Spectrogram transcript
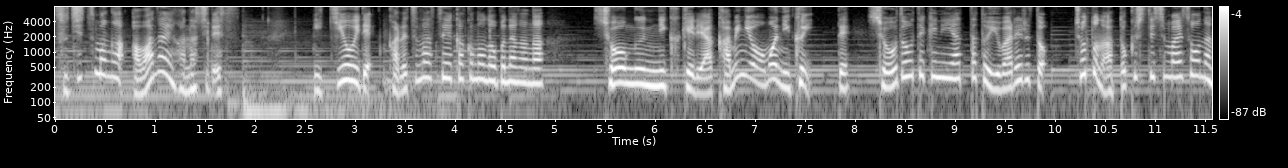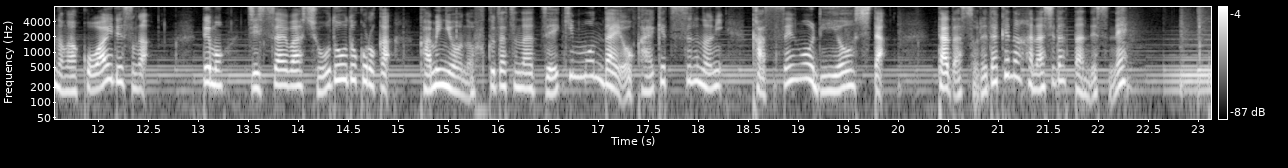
辻褄が合わない話です勢いで苛烈な性格の信長が将軍憎けりゃ上行も憎いって衝動的にやったと言われるとちょっと納得してしまいそうなのが怖いですがでも実際は衝動どころか上行の複雑な税金問題を解決するのに合戦を利用したただそれだけの話だったんですね。thank you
